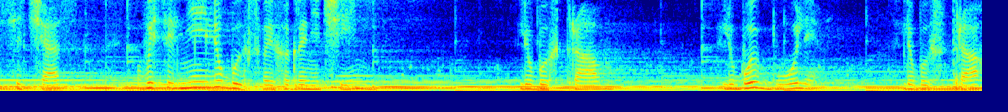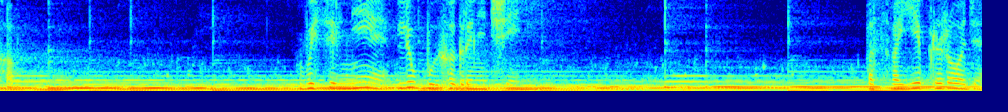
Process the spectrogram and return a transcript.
Сейчас вы сильнее любых своих ограничений, любых травм, любой боли, любых страхов. Вы сильнее любых ограничений. по своей природе.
